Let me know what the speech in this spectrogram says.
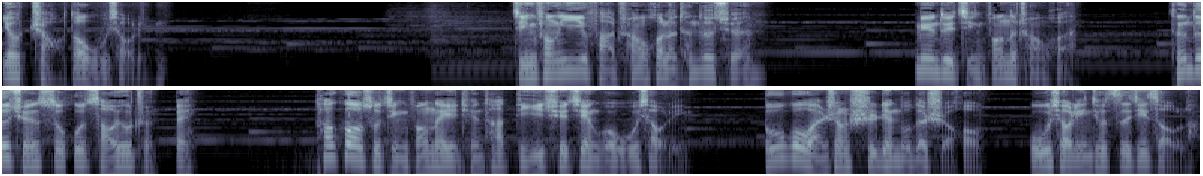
要找到吴小玲。警方依法传唤了滕德全。面对警方的传唤，滕德全似乎早有准备。他告诉警方，那一天他的确见过吴小玲，不过晚上十点多的时候，吴小玲就自己走了。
